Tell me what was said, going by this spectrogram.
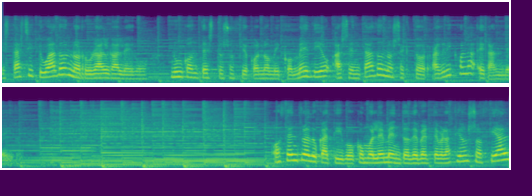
Está situado no rural galego, nun contexto socioeconómico medio asentado no sector agrícola e gandeiro. O centro educativo como elemento de vertebración social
